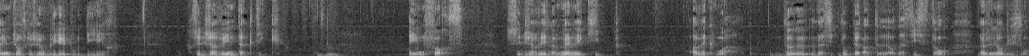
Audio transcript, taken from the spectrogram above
une chose que j'ai oublié de vous dire, c'est que j'avais une tactique et une force. C'est que j'avais la même équipe avec moi, d'opérateurs, d'assistants, d'ingénieurs du son.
